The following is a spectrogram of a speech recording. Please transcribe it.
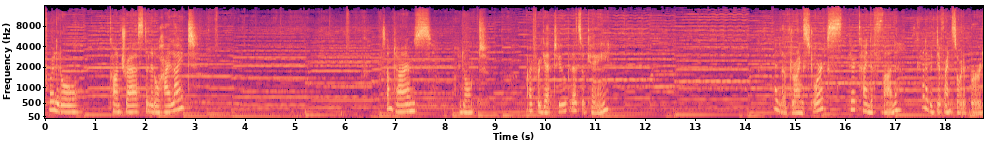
for a little contrast, a little highlight. Sometimes I don't, I forget to, but that's okay. I love drawing storks. They're kind of fun, kind of a different sort of bird.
